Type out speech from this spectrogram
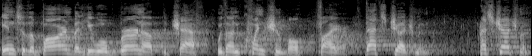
into the barn, but he will burn up the chaff with unquenchable fire. That's judgment. That's judgment.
